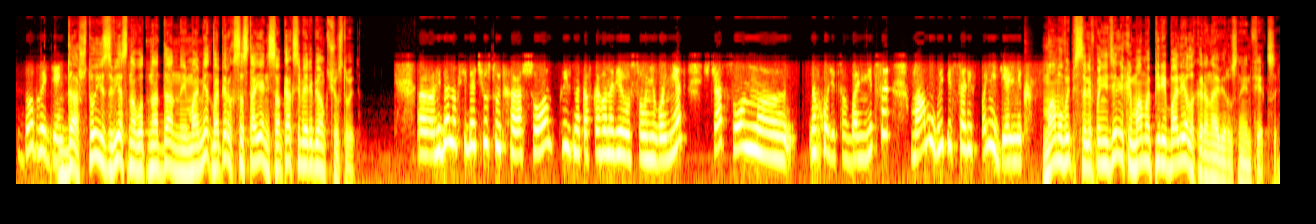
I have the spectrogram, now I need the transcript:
Добрый день. Да, что известно вот на данный момент? Во-первых, состояние, как себя ребенок чувствует? Э, ребенок себя чувствует хорошо, признаков коронавируса у него нет. Сейчас он э, находится в больнице. Маму выписали в понедельник. Маму выписали в понедельник, и мама переболела коронавирусной инфекцией.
